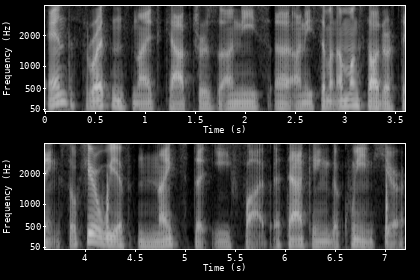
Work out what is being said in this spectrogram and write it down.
and threatens knight captures on, e, uh, on e7 amongst other things. So here we have knight to e5 attacking the queen here.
